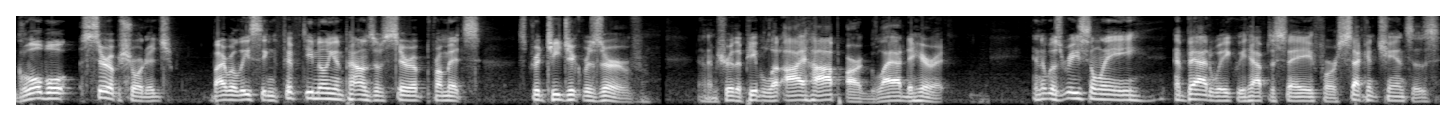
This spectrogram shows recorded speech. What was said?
global syrup shortage by releasing 50 million pounds of syrup from its strategic reserve. And I'm sure the people at IHOP are glad to hear it. And it was recently a bad week, we'd have to say, for second chances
